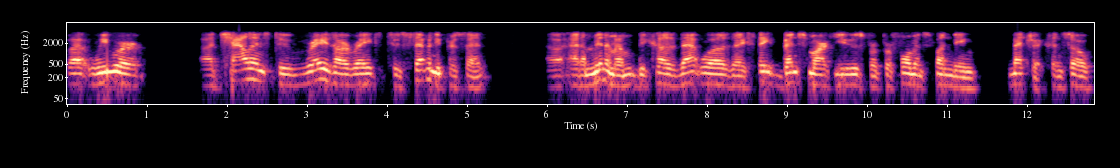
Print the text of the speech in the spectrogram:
but we were uh, challenged to raise our rates to 70% uh, at a minimum because that was a state benchmark used for performance funding metrics. And so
